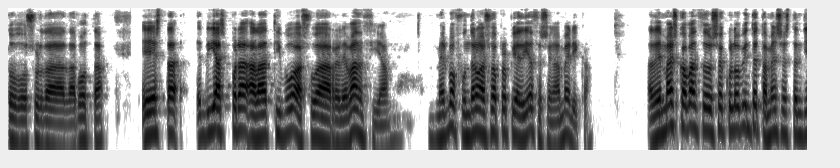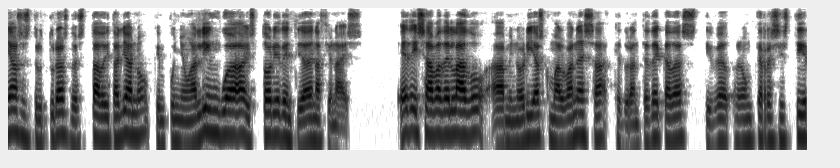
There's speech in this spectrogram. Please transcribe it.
todo o sur da, da bota e esta diáspora alativo a súa relevancia. Mesmo fundaron a súa propia diócese en América. Ademais, co avance do século XX tamén se estendían as estruturas do Estado italiano que impuñan a lingua, a historia e identidade nacionais e deixaba de lado a minorías como a albanesa que durante décadas tiveron que resistir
